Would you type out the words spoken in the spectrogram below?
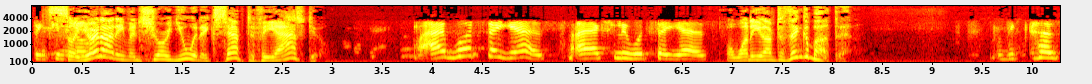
thinking. So you're not even sure you would accept if he asked you. I would say yes. I actually would say yes Well, what do you have to think about then? because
